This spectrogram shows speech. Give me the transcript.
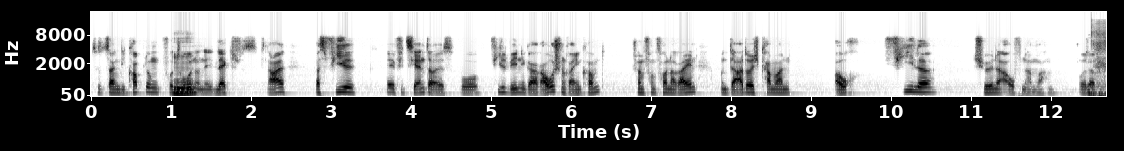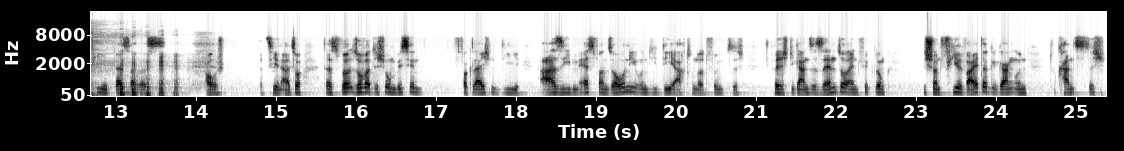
sozusagen die Kopplung Photon mhm. und elektrisches Signal, was viel effizienter ist, wo viel weniger Rauschen reinkommt, schon von vornherein. Und dadurch kann man auch viele schöne Aufnahmen machen oder viel besseres Rauschen erzielen. Also das, so würde ich so ein bisschen vergleichen, die A7S von Sony und die D850. Sprich, die ganze Sensorentwicklung ist schon viel weiter gegangen und du kannst dich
